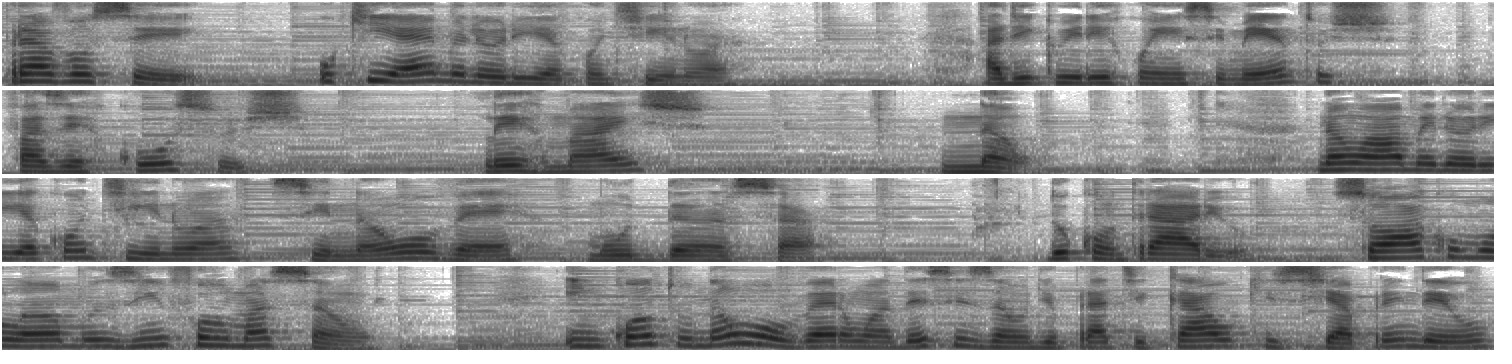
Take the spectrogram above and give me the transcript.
Para você, o que é melhoria contínua? Adquirir conhecimentos? Fazer cursos? Ler mais? Não. Não há melhoria contínua se não houver mudança. Do contrário, só acumulamos informação. Enquanto não houver uma decisão de praticar o que se aprendeu,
